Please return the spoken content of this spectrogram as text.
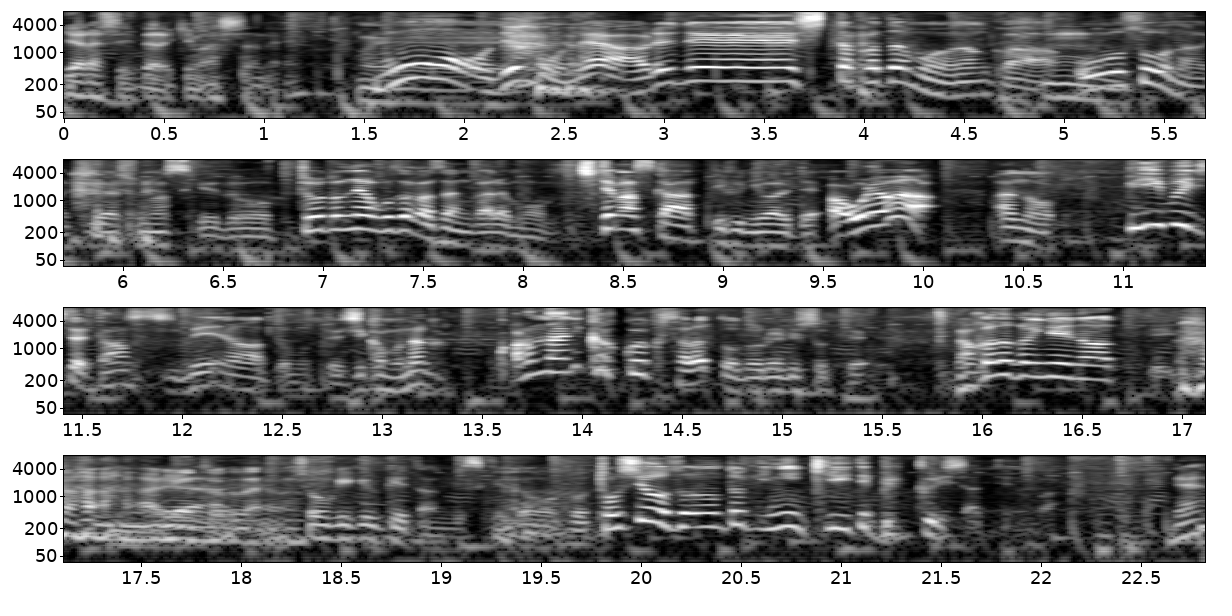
やらせていただきましたねもうでもね あれで知った方もなんか多そうな気がしますけど、ちょうどね小坂さんからも「知ってますか?」っていうふうに言われてあ俺はあの PV 自体ダンスすめえなと思ってしかもなんかあんなにかっこよくさらっと踊れる人ってなかなかいねえなっていう ありがとうございます衝撃受けたんですけど年をその時に聞いてびっくりしたっていうのが。ね。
